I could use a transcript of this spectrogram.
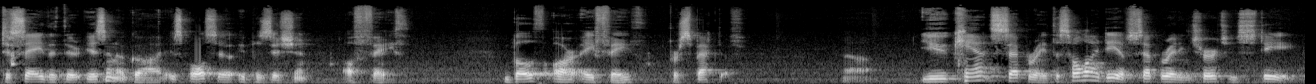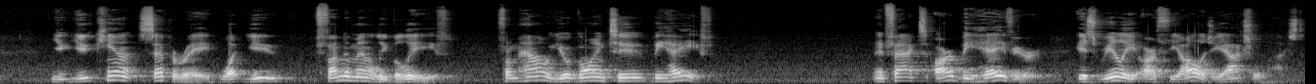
To say that there isn't a God is also a position of faith. Both are a faith perspective. Uh, you can't separate this whole idea of separating church and state. You, you can't separate what you fundamentally believe from how you're going to behave. In fact, our behavior is really our theology actualized.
